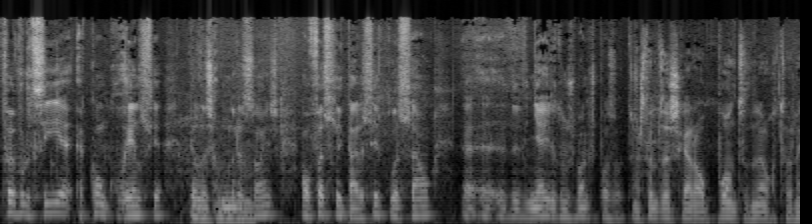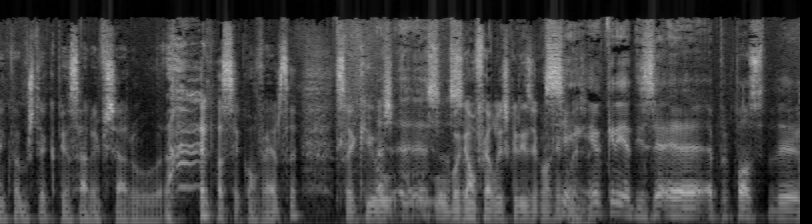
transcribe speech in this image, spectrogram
favorecia a concorrência pelas uhum. remunerações ao facilitar a circulação de dinheiro de uns bancos para os outros. Nós estamos a chegar ao ponto de não retorno em que vamos ter que pensar em fechar o, a nossa conversa. Sei que o, Mas, uh, o Bagão Félix queria dizer qualquer sim, coisa. Sim, eu queria dizer, uh, a propósito de.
